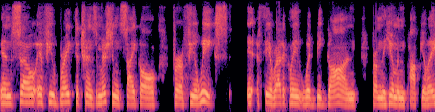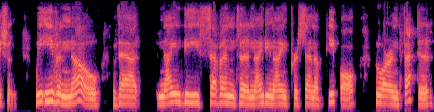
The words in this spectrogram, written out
And so if you break the transmission cycle for a few weeks, it theoretically would be gone from the human population. We even know that 97 to 99% of people who are infected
